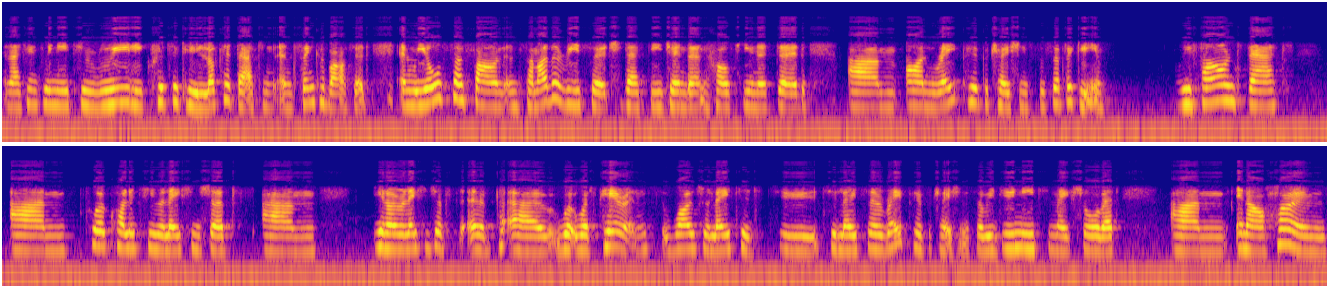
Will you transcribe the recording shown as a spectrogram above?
And I think we need to really critically look at that and, and think about it. And we also found in some other research that the Gender and Health Unit did um, on rape perpetration specifically, we found that um, poor quality relationships um, you know, relationships uh, uh, with parents was related to, to later rape perpetration. So we do need to make sure that um, in our homes,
